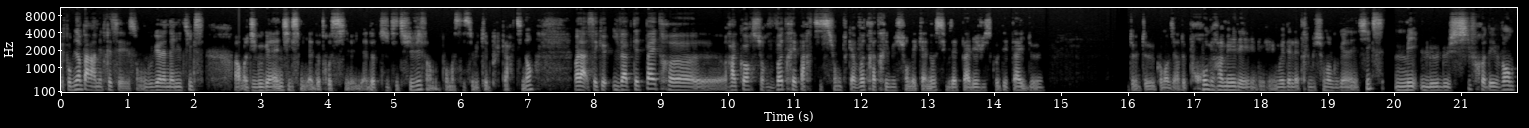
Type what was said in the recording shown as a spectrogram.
il faut bien paramétrer ses, son Google Analytics. Alors moi, je dis Google Analytics, mais il y a d'autres aussi. Il y a d'autres outils de suivi. Enfin, pour moi, c'est celui qui est le plus pertinent. Voilà, c'est qu'il va peut-être pas être euh, raccord sur votre répartition, en tout cas votre attribution des canaux, si vous n'êtes pas allé jusqu'au détail de, de, de, comment dire, de programmer les, les modèles d'attribution dans Google Analytics. Mais le, le chiffre des ventes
